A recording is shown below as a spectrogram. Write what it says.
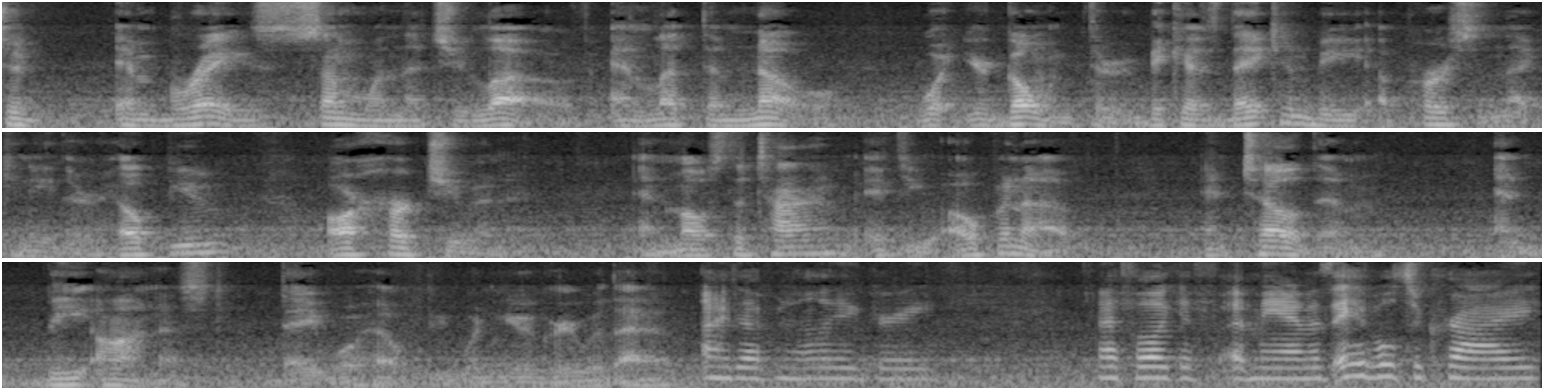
to embrace someone that you love and let them know what you're going through because they can be a person that can either help you or hurt you in it. And most of the time, if you open up and tell them and be honest, they will help you. Wouldn't you agree with that? I definitely agree. I feel like if a man is able to cry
